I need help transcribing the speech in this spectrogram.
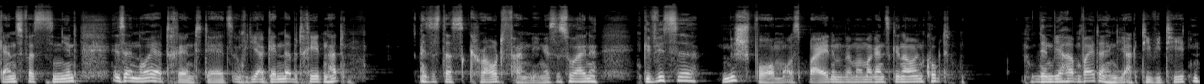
Ganz faszinierend ist ein neuer Trend, der jetzt irgendwie die Agenda betreten hat. Es ist das Crowdfunding. Es ist so eine gewisse Mischform aus beidem, wenn man mal ganz genau hinguckt. Denn wir haben weiterhin die Aktivitäten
